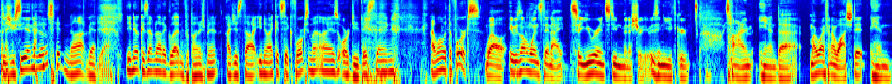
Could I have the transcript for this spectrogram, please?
did you see any of those? I did not, man. Yeah. You know, because I'm not a glutton for punishment. I just thought, you know, I could stick forks in my eyes or do this thing. I went with the forks. Well, it was on Wednesday night, so you were in student ministry. It was in youth group oh, yeah. time, and uh, my wife and I watched it, and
